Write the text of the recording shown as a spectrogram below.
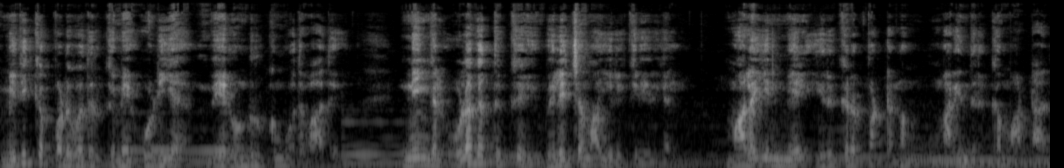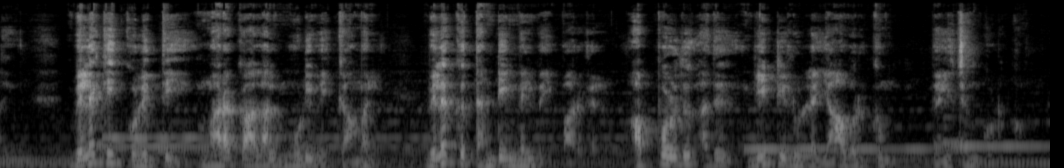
மிதிக்கப்படுவதற்குமே ஒழிய வேறொன்றுக்கும் உதவாது. நீங்கள் உலகத்துக்கு வெளிச்சமாய் இருக்கிறீர்கள். மலையின் மேல் இருக்கிற பட்டணம் மறைந்திருக்க மாட்டாது. விளக்கை கொளுத்தி மரக்காலால் மூடி வைக்காமல் விளக்கு தண்டின் மேல் வைப்பார்கள். அப்பொழுது அது வீட்டில் உள்ள யாவருக்கும் வெளிச்சம் கொடுக்கும்.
